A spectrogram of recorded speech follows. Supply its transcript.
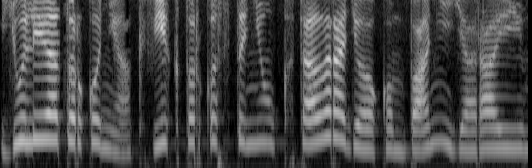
Юлія Торконяк, Віктор Костенюк, телерадіокомпанія Раї.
